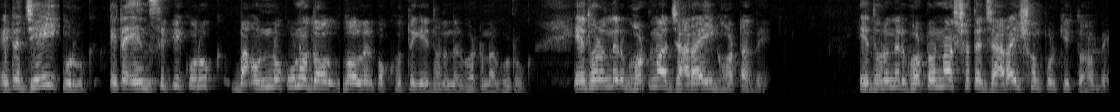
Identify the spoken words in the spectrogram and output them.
এটা যেই করুক এটা এনসিপি করুক বা অন্য কোনো দলের পক্ষ থেকে এই ধরনের ঘটনা ঘটুক এ ধরনের ঘটনা যারাই ঘটাবে এ ধরনের ঘটনার সাথে যারাই সম্পর্কিত হবে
